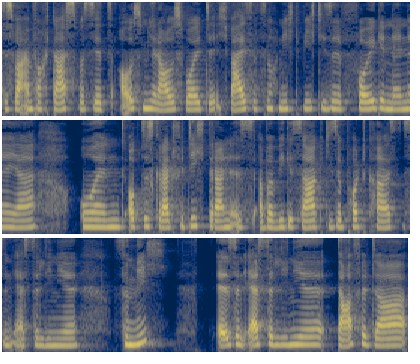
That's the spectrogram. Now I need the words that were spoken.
Das war einfach das, was jetzt aus mir raus wollte. Ich weiß jetzt noch nicht, wie ich diese Folge nenne, ja, und ob das gerade für dich dran ist. Aber wie gesagt, dieser Podcast ist in erster Linie für mich ist in erster Linie dafür da,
